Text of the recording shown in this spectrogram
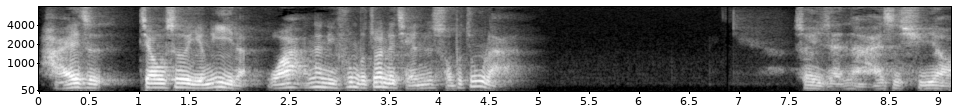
孩子骄奢淫逸了，哇，那你父母赚的钱守不住了。所以人呢，还是需要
